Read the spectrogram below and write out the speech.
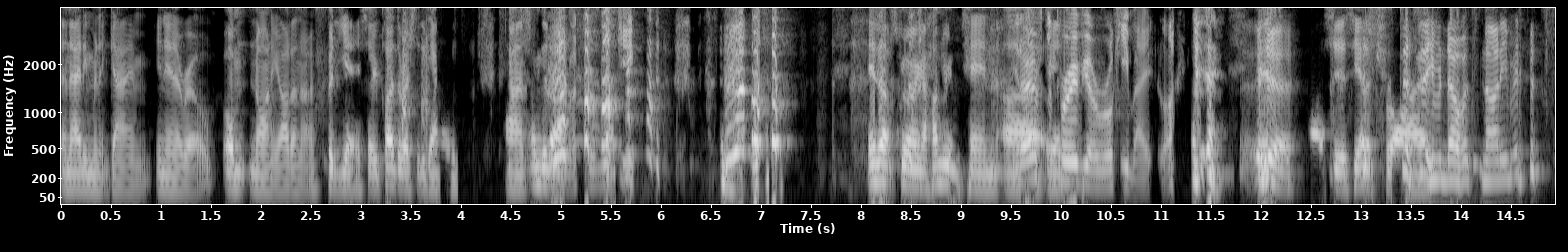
an eighty minute game in NRL or ninety, I don't know. But yeah, so he played the rest of the game. Um, ended up much a rookie. you ended up scoring 110. Uh, don't have to he had prove you're a rookie, mate. Like, Yeah. assists, He had a try. Doesn't even know it's 90 minutes.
